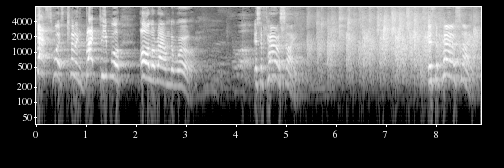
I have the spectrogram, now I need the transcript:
That's what's killing black people all around the world. It's a parasite. It's a parasite.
